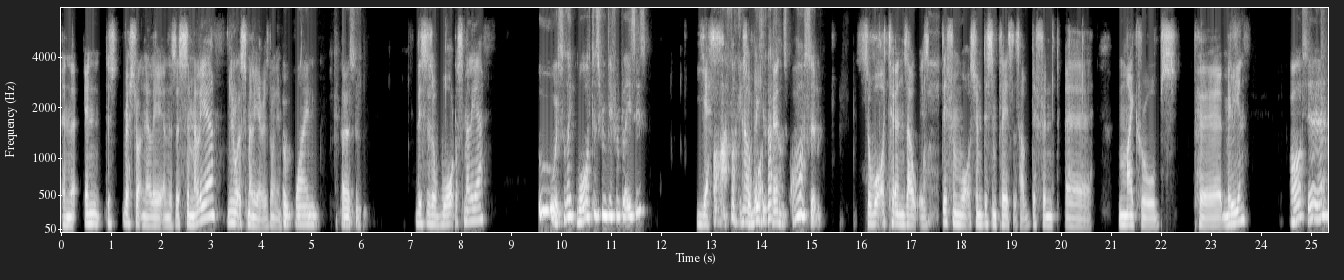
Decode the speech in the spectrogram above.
and the, in this restaurant in LA, and there's a sommelier. You know what a sommelier is, don't you? A wine person. This is a water sommelier. Ooh, so like waters from different places? Yes. Oh, fucking So hell, Blazy, that turn- sounds awesome. So what it turns out is different waters from different places have different uh, microbes per million. Of course, yeah, yeah.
